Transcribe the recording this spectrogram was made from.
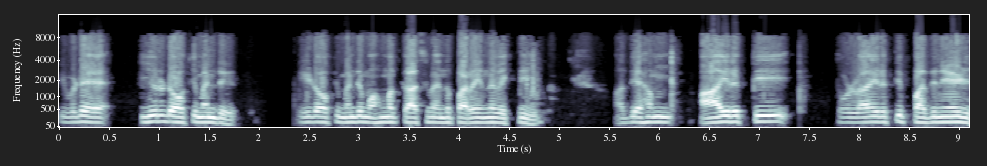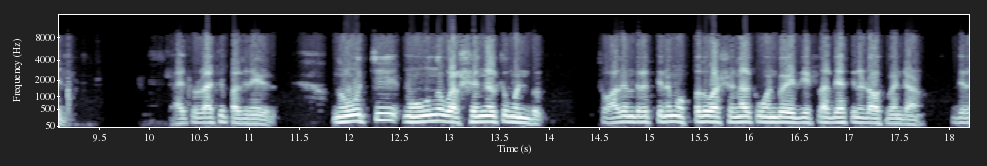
ഇവിടെ ഈ ഒരു ഡോക്യുമെന്റ് ഈ ഡോക്യുമെന്റ് മുഹമ്മദ് കാസിം എന്ന് പറയുന്ന വ്യക്തി അദ്ദേഹം ആയിരത്തി തൊള്ളായിരത്തി പതിനേഴിൽ ആയിരത്തി തൊള്ളായിരത്തി പതിനേഴിൽ നൂറ്റി മൂന്ന് വർഷങ്ങൾക്ക് മുൻപ് സ്വാതന്ത്ര്യത്തിന് മുപ്പത് വർഷങ്ങൾക്ക് മുൻപ് എഴുതിയിട്ടുള്ള അദ്ദേഹത്തിന്റെ ഡോക്യുമെന്റ് ആണ്. ഇതിൽ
